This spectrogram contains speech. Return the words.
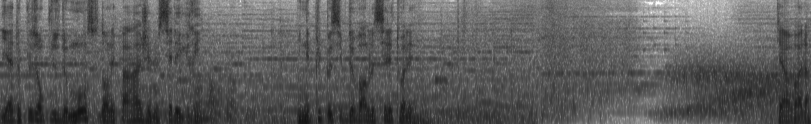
il y a de plus en plus de monstres dans les parages et le ciel est gris. Il n'est plus possible de voir le ciel étoilé. Tiens, voilà.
